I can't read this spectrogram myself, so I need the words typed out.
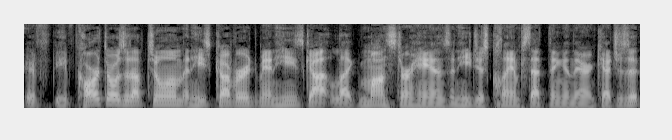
if if Carr throws it up to him and he's covered, man, he's got like monster hands and he just clamps that thing in there and catches it.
